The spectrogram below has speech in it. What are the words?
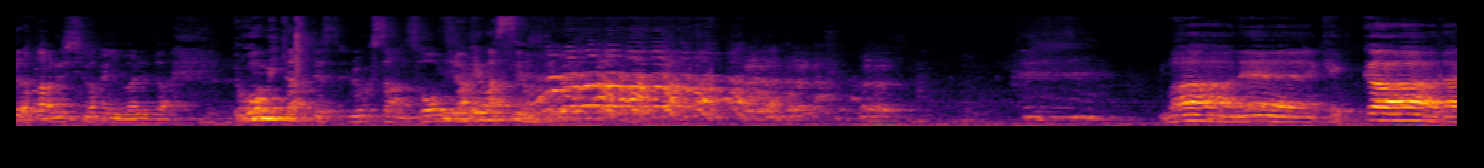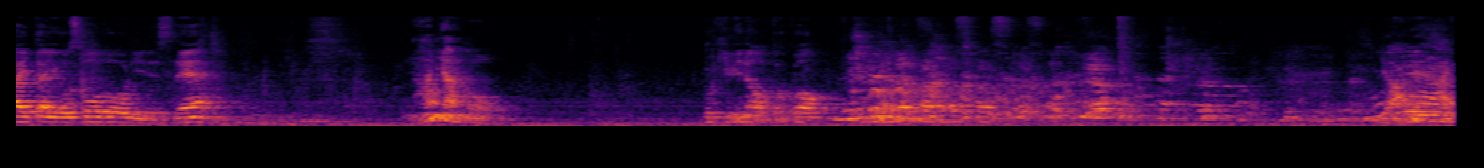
寺原氏は言われた。どう見たってルクさんそう見られますよ。まあね結果大体予想通りですね。何あの不気味な男。やめない。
